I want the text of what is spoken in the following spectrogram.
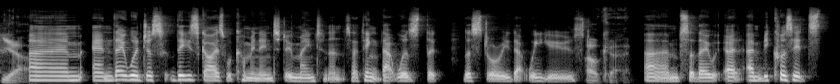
yeah um and they were just these guys were coming in to do maintenance i think that was the the story that we used okay um so they and, and because it's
